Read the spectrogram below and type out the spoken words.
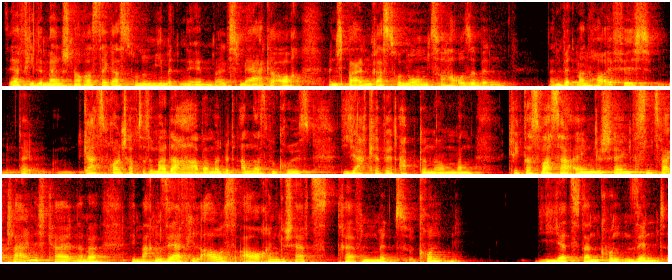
sehr viele Menschen auch aus der Gastronomie mitnehmen, weil ich merke auch, wenn ich bei einem Gastronomen zu Hause bin, dann wird man häufig, Gastfreundschaft ist immer da, aber man wird anders begrüßt. Die Jacke wird abgenommen, man kriegt das Wasser eingeschenkt. Das sind zwar Kleinigkeiten, aber die machen sehr viel aus, auch in Geschäftstreffen mit Kunden die jetzt dann Kunden sind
